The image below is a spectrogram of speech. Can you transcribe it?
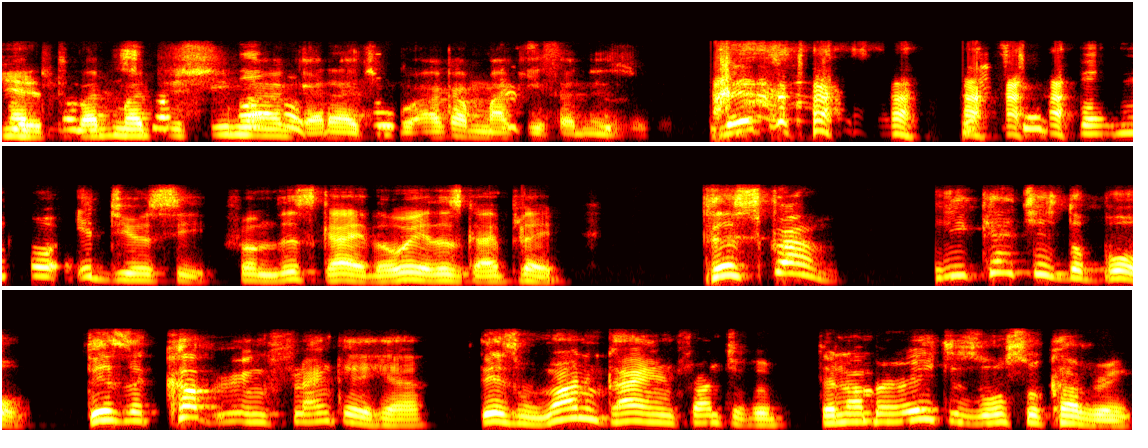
TV? but, but Matsushima Garage akamakisa nezulu. Let's, let's talk about more idiocy from this guy, the way this guy played. The scrum, he catches the ball. There's a covering flanker here. There's one guy in front of him. The number eight is also covering.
